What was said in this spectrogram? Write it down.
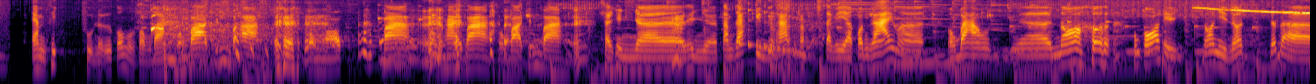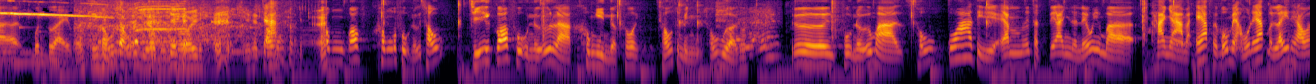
Thank you. Em thích phụ nữ có một vòng ba. Vòng ba chín ba. Vòng một ba vòng hai ba vòng ba chín ba. Thành hình uh, hình uh, tam giác kim tự tháp. Tại vì uh, con gái mà vòng ba uh, nó không có thì nó nhìn nó rất là buồn cười. Xấu đâu có gì đâu buồn cười. Thì nó chán. Không có không có phụ nữ xấu. Chỉ có phụ nữ là không nhìn được thôi. Xấu thì mình xấu vừa thôi. Ừ, phụ nữ mà xấu quá thì em nói thật với anh là nếu như mà hai nhà mà ép thì bố mẹ muốn ép mà lấy theo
